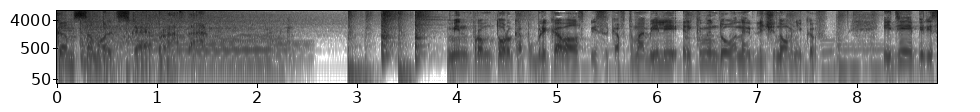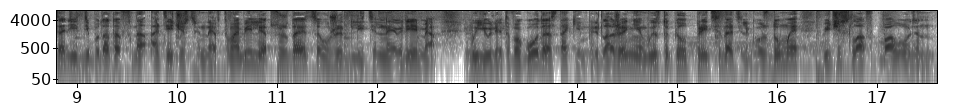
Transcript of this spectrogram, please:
«Комсомольская правда». Минпромторг опубликовал список автомобилей, рекомендованных для чиновников. Идея пересадить депутатов на отечественные автомобили обсуждается уже длительное время. В июле этого года с таким предложением выступил председатель Госдумы Вячеслав Володин.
